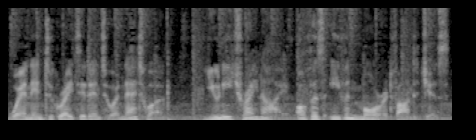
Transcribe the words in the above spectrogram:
When integrated into a network, UniTrain I offers even more advantages.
